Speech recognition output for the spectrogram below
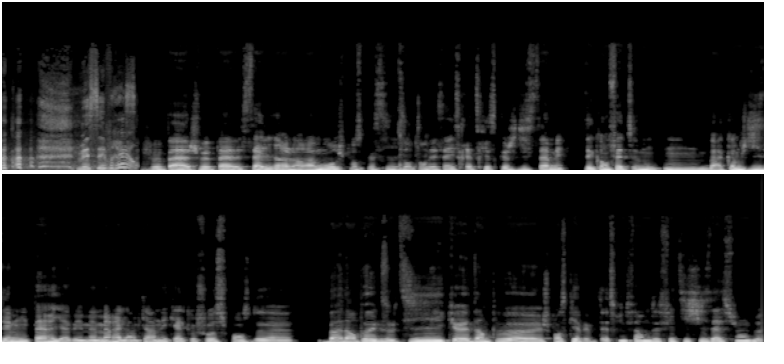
mais c'est vrai. Hein. Je veux pas, je veux pas salir leur amour. Je pense que s'ils entendaient ça, ils seraient tristes que je dise ça. Mais c'est qu'en fait, bah, comme je disais, mon père, il y avait ma mère, elle incarnait quelque chose, je pense, de bah, d'un peu exotique, euh, d'un peu, euh, je pense qu'il y avait peut-être une forme de fétichisation, de,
